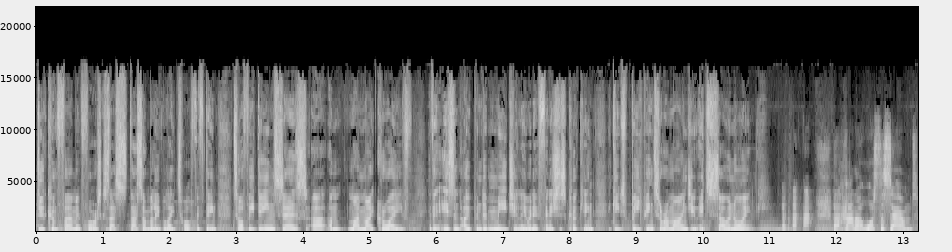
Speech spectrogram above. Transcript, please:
do confirm it for us because that's that's unbelievable. 8, 12, 15. Toffee Dean says uh, um, my microwave, if it isn't opened immediately when it finishes cooking, it keeps beeping to remind you. It's so annoying. Uh, Hannah, what's the sound?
